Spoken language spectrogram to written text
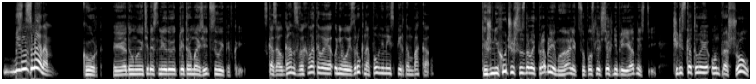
бизнесменом?» «Курт, я думаю, тебе следует притормозить с выпивкой», — сказал Ганс, выхватывая у него из рук наполненный спиртом бокал. «Ты же не хочешь создавать проблемы Алексу после всех неприятностей, через которые он прошел,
